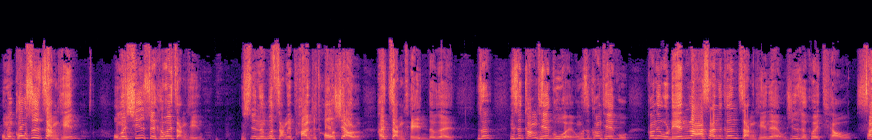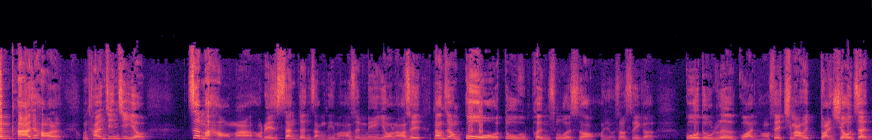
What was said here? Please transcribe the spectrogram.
我们公司涨停，我们薪水可不可以涨停？你现在能够涨一趴就偷笑了，还涨停，对不对？你说你是钢铁股哎，我们是钢铁股，钢铁股连拉三根涨停哎，我薪水可以调三趴就好了。我们台湾经济有。这么好吗？好，连三根涨停吗？好，所以没有了。所以当这种过度喷出的时候，有时候是一个过度乐观，哈，所以起码会短修正，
